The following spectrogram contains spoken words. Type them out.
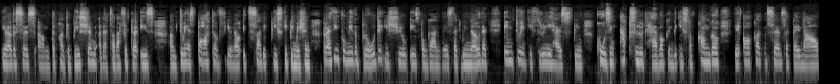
you know, this is um, the contribution that South Africa is um, doing as part of, you know, its SADC peacekeeping mission. But I think for me, the broader issue is, Bongani, is that we know that M23 has been causing absolute havoc in the east of Congo. There are concerns that they now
